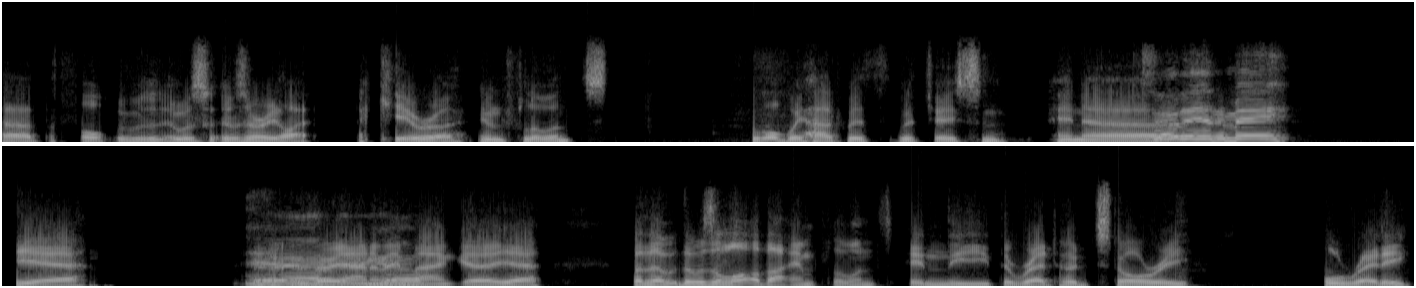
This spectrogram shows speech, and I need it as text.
uh, before it was, it was it was very like Akira influenced. What we had with with Jason in uh is that anime? yeah Yeah, very there anime manga yeah. But there, there was a lot of that influence in the the Red Hood story already.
